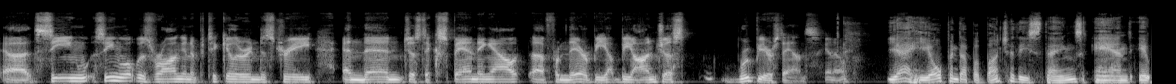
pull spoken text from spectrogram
uh, seeing seeing what was wrong in a particular industry, and then just expanding out uh, from there beyond, beyond just root beer stands. You know. Yeah, he opened up a bunch of these things, and it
